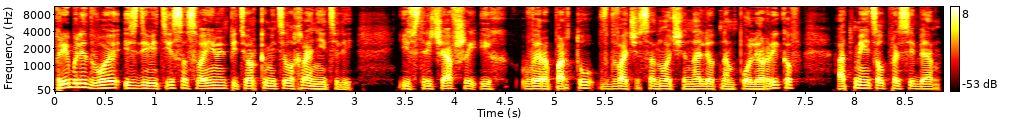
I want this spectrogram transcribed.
Прибыли двое из девяти со своими пятерками телохранителей, и встречавший их в аэропорту в 2 часа ночи на летном поле Рыков отметил про себя,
